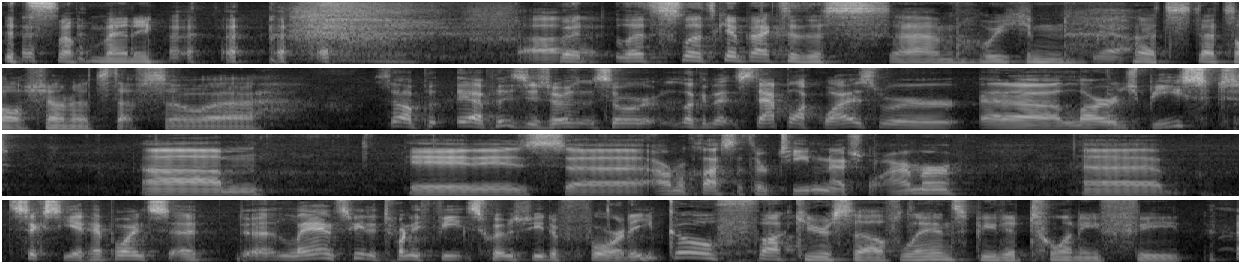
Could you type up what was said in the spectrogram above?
It's so many. but let's let's get back to this. Um, we can. Yeah. That's that's all show note stuff. So uh, So yeah, please do. So, so we're looking at stat block wise. We're at a large beast. Um, it is uh, armor class of 13, natural armor. Uh, 68 hit points. Uh, uh, land speed of 20 feet. Swim speed of 40. go fuck yourself. Land speed of twenty feet.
